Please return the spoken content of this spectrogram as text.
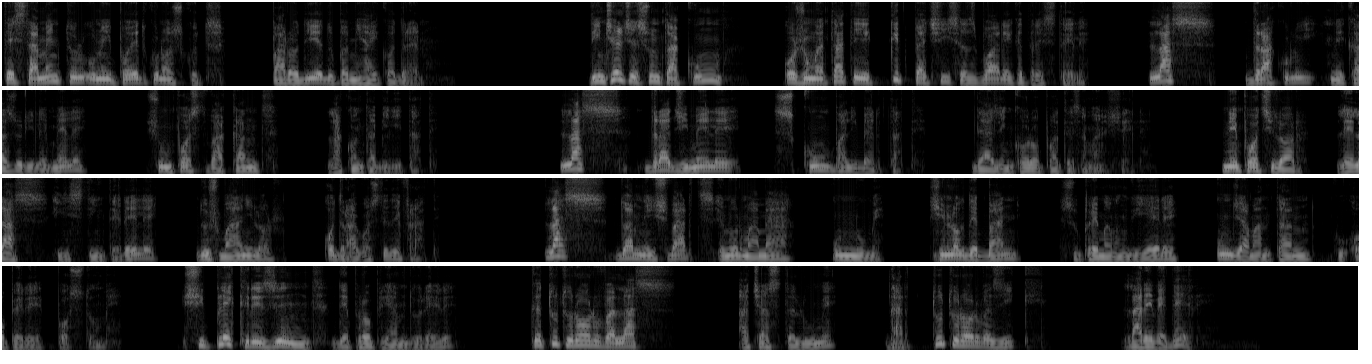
Testamentul unui poet cunoscut. Parodie după Mihai Codreanu. Din cel ce sunt acum, o jumătate e cât pe aci să zboare către stele. Las dracului necazurile mele și un post vacant la contabilitate. Las, dragii mele, scumpa libertate. De azi încolo poate să mă înșele. Nepoților le las instincte rele, dușmanilor o dragoste de frate. Las doamnei Schwarz în urma mea un nume și în loc de bani, supremă mângâiere, un geamantan cu opere postume. Și plec râzând de propria durere, că tuturor vă las această lume, dar tuturor vă zic la revedere!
